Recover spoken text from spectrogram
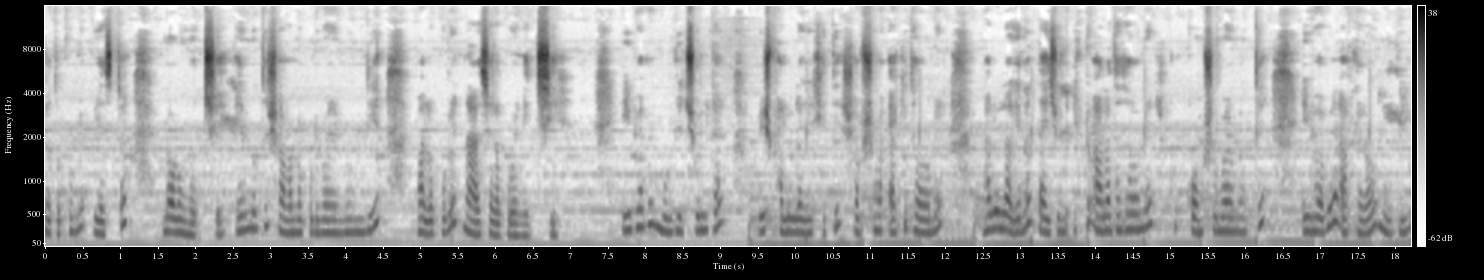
যতক্ষণ না পেঁয়াজটা নরম হচ্ছে। এর মধ্যে সামান্য পরিমাণে নুন দিয়ে ভালো করে নাড়াচাড়া করে নিচ্ছি। এইভাবে মুরগির ঝোলটা বেশ ভালো লাগে খেতে। সবসময় একই ধরনের ভালো লাগে না, তাই জন্য একটু আলাদা ধরনের, খুব কম সময়ের মধ্যে এইভাবে আপনারাও মুরগির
